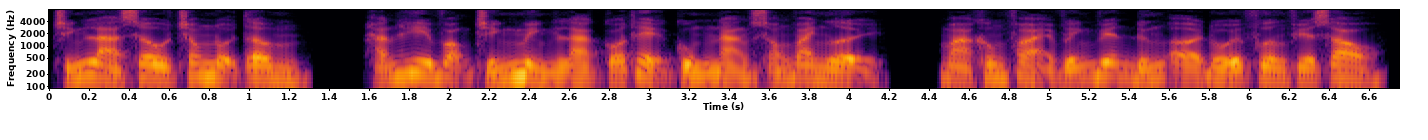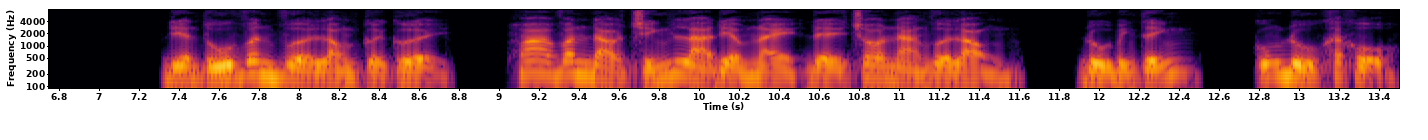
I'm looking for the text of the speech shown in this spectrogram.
chính là sâu trong nội tâm, hắn hy vọng chính mình là có thể cùng nàng sóng vai người, mà không phải vĩnh viễn đứng ở đối phương phía sau. Điền Tú Vân vừa lòng cười cười, hoa văn đào chính là điểm này để cho nàng vừa lòng, đủ bình tĩnh, cũng đủ khắc khổ.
